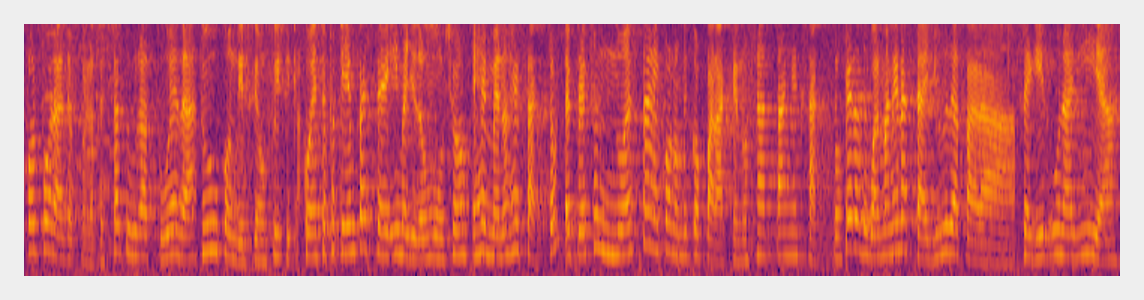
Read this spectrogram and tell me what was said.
corporal de acuerdo a tu estatura, tu edad, tu condición física. Con este fue que yo empecé y me ayudó mucho. Es el menos exacto. El precio no es tan económico para que no sea tan exacto, pero de igual manera te ayuda para seguir una guía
